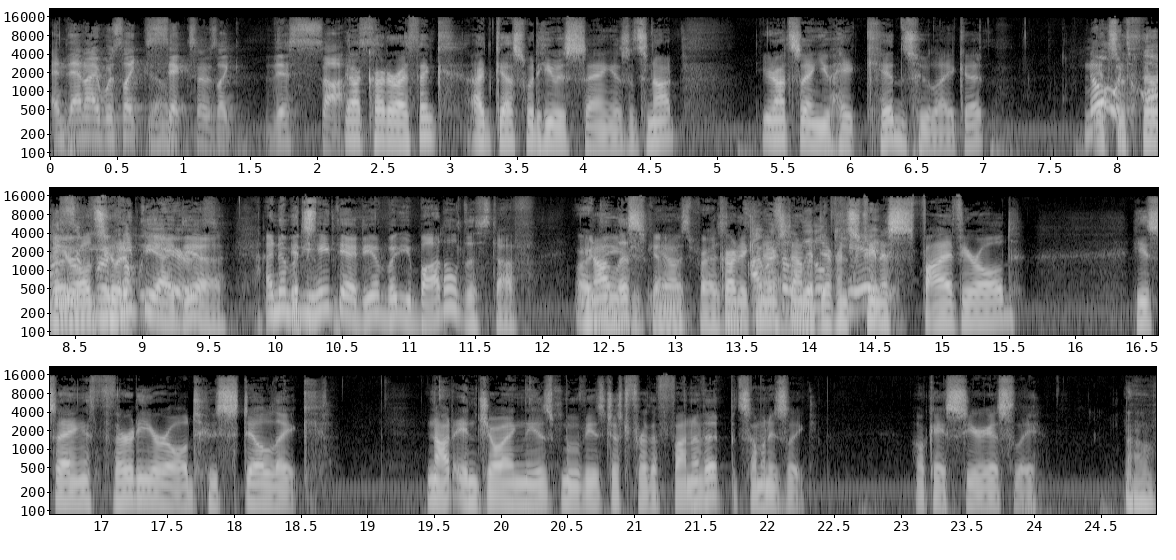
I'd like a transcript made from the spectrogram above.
and then I was like six. I was like, this sucks. yeah, Carter, I think I'd guess what he was saying is it's not. You're not saying you hate kids who like it. No, It's the it's 30-year-olds awesome who you hate the years. idea. I know, but It's- you hate the idea, but you bought all this stuff. Or You're not do you just listening. get you them know. Carter, can I you understand the little difference between a five year old? He's saying 30 year old who's still like not enjoying these movies just for the fun of it, but someone who's like, okay, seriously. Oh.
